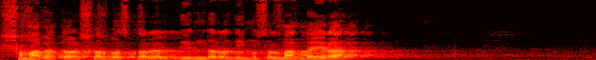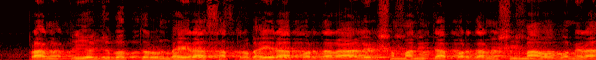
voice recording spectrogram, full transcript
সমাবেত সর্বস্তরের দিন দরদি মুসলমান ভাইরা প্রাণপ্রিয় যুবক তরুণ ভাইরা ছাত্র ভাইরা পর্দার আলের সম্মানিতা পর্দা নসীমা ও বোনেরা,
